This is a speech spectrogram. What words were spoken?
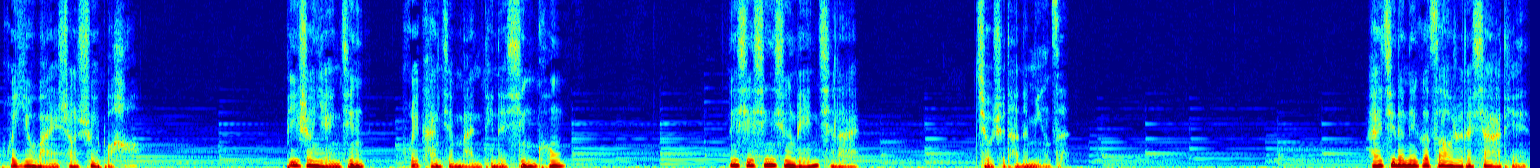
会一晚上睡不好，闭上眼睛会看见满天的星空，那些星星连起来，就是他的名字。”还记得那个燥热的夏天，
